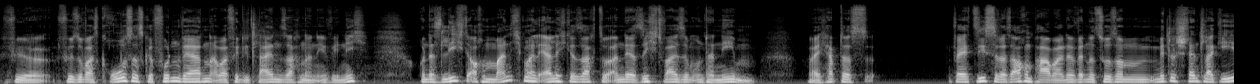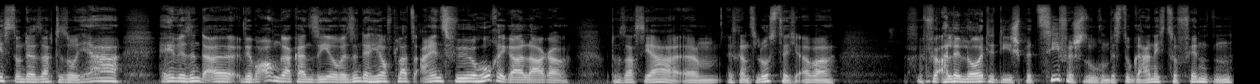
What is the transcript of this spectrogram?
für, für sowas Großes gefunden werden, aber für die kleinen Sachen dann irgendwie nicht. Und das liegt auch manchmal, ehrlich gesagt, so an der Sichtweise im Unternehmen. Weil ich habe das vielleicht siehst du das auch ein paar Mal, ne? wenn du zu so einem Mittelständler gehst und der sagte so, ja, hey, wir sind, äh, wir brauchen gar kein SEO, wir sind ja hier auf Platz eins für Hochregallager. Du sagst, ja, ähm, ist ganz lustig, aber für alle Leute, die spezifisch suchen, bist du gar nicht zu finden.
